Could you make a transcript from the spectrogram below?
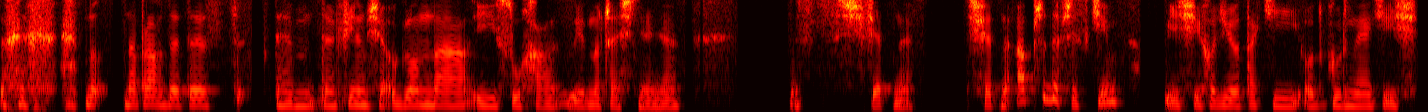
No, naprawdę to jest, ten film się ogląda i słucha jednocześnie, nie? Jest świetny, świetny. A przede wszystkim, jeśli chodzi o taki odgórny jakiś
